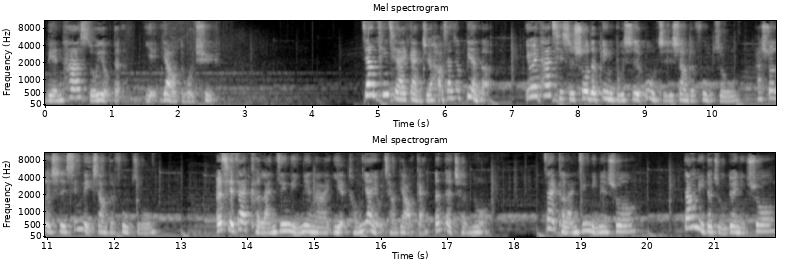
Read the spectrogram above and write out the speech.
连他所有的也要夺去。这样听起来感觉好像就变了，因为他其实说的并不是物质上的富足，他说的是心理上的富足。而且在《可兰经》里面呢，也同样有强调感恩的承诺。在《可兰经》里面说，当你的主对你说：“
